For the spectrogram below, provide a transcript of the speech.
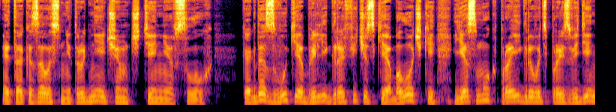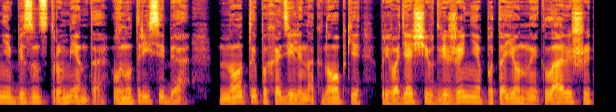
Это оказалось не труднее, чем чтение вслух. Когда звуки обрели графические оболочки, я смог проигрывать произведения без инструмента, внутри себя — Ноты походили на кнопки, приводящие в движение потаенные клавиши,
